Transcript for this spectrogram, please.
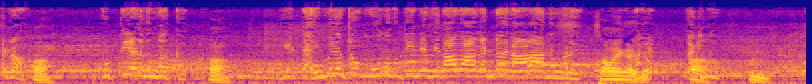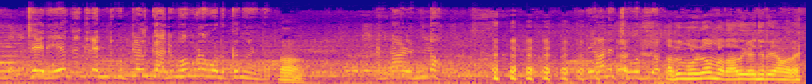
കേട്ടോ? കുട്ടികൾ നിങ്ങൾക്ക്. ഈ ടൈമിലത്തും മൂന്ന് കുട്ടീന്റെ പിതാവാകേണ്ട ഒരാളാ നിങ്ങൾ സമയം കഴിഞ്ഞു. കഴിഞ്ഞു. ചെറിയൊക്കെ രണ്ട് കുട്ടികൾക്ക് അനുഭവങ്ങൾ കൊടുക്കുന്നുണ്ട്. രണ്ടാളുണ്ടോ? അത് മുഴുവൻ പറ അത് കഴിഞ്ഞിട്ട് ഞാൻ പറയാം.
